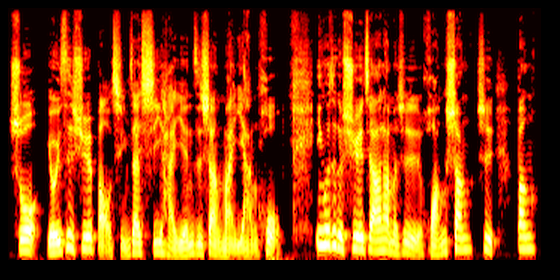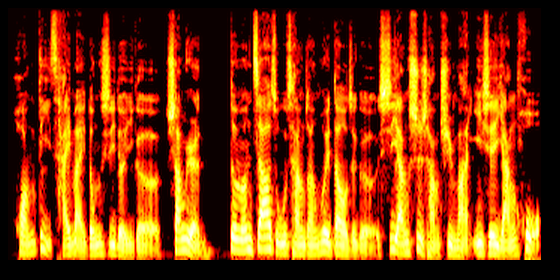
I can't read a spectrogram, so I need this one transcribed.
说有一次薛宝琴在西海盐子上买洋货，因为这个薛家他们是皇商，是帮皇帝采买东西的一个商人，他们家族常常会到这个西洋市场去买一些洋货。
